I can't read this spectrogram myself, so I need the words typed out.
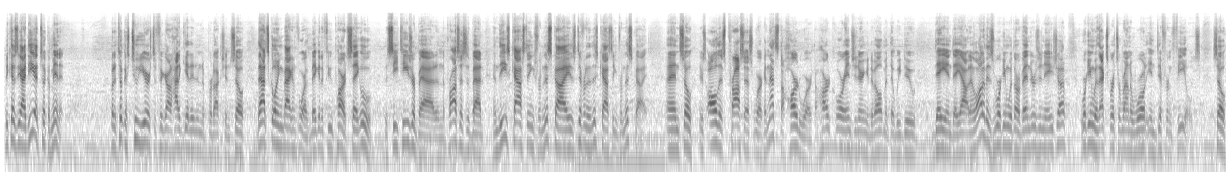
because the idea took a minute, but it took us two years to figure out how to get it into production. So that's going back and forth, making a few parts, saying, ooh, the CTs are bad and the process is bad, and these castings from this guy is different than this casting from this guy. And so there's all this process work, and that's the hard work, the hardcore engineering and development that we do day in, day out. And a lot of it is working with our vendors in Asia, working with experts around the world in different fields. So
